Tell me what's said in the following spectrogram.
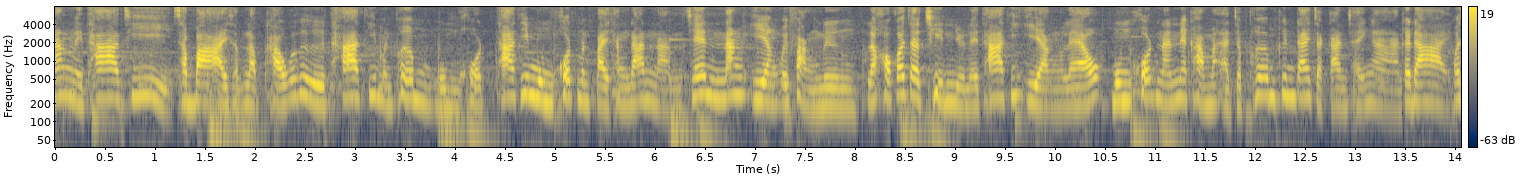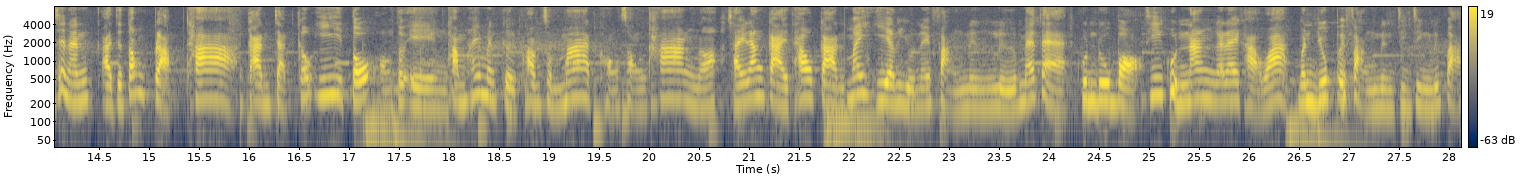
นั่งในท่าที่สบายสำหรับเขาก็คือท่าที่มันเพิ่มมุมคดท่าที่มุมคดมันไปทางด้านนั้น เช่น นั่งเอียงไปฝั่งหนึ่งแล้วเขาก็จะชินอยู่ในท่าที่เอียงแล้วมุมคดนั้นเนี่ยค่ะมันอาจจะเพิ่มขึ้นได้จากการใช้งานก็ได้ เพราะฉะนั้นอาจจะต้องปรับท่าการจัดเก้าอี้โต๊ะของตัวเองทำให้มันเกิดความสมมาตรของสองข้างเนาะใช้ร่างกายเท่ากัน ไม่เอียงอยู่ในฝั่งหนึ่งหรือแม้แต่คุณดูเบาะที่คุณนั่งก็ได้ค่ะว่ามันยุบไปฝั่งหนึ่งจริง ๆ หรือเปล่า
